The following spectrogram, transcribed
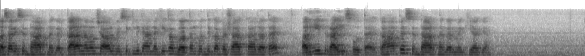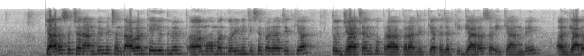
सॉरी सिद्धार्थ नगर। काला नमक चावल बेसिकली ध्यान रखिएगा, गौतम बुद्ध का प्रसाद कहा जाता है और ये एक राइस होता है। कहाँ पे? सिद्धार्थ नगर में किया गया। ग्यारह में चंदावर के युद्ध में मोहम्मद गोरी ने किसे पराजित किया? तो जयचंद को पराजित किया था, जबकि ग्यारह और ग्यारह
